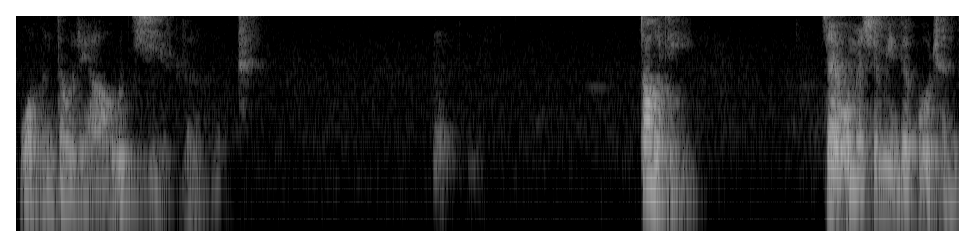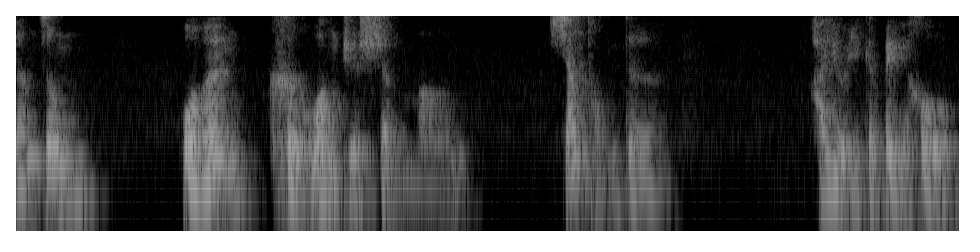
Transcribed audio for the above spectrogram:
我们都了解了。到底在我们生命的过程当中，我们渴望着什么？相同的。还有一个背后，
